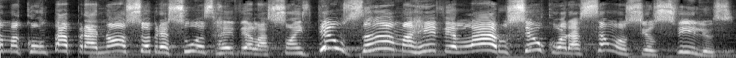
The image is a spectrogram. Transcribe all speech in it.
ama contar para nós sobre as suas revelações. Deus ama revelar o seu coração aos seus filhos.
